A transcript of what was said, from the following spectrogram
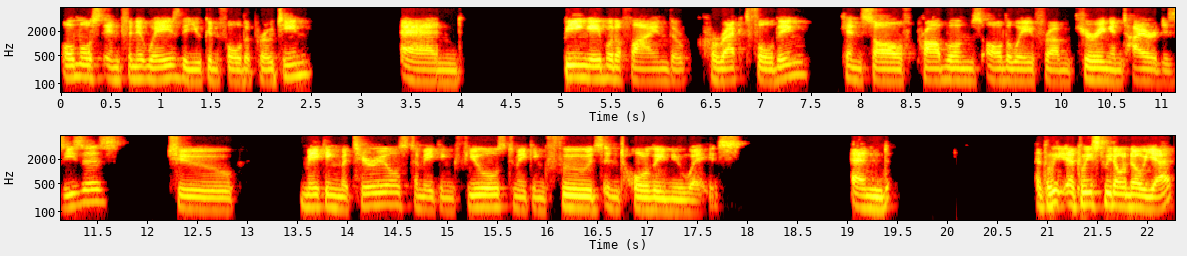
almost infinite ways that you can fold a protein. And being able to find the correct folding can solve problems all the way from curing entire diseases to making materials to making fuels to making foods in totally new ways. And at, le- at least we don't know yet.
